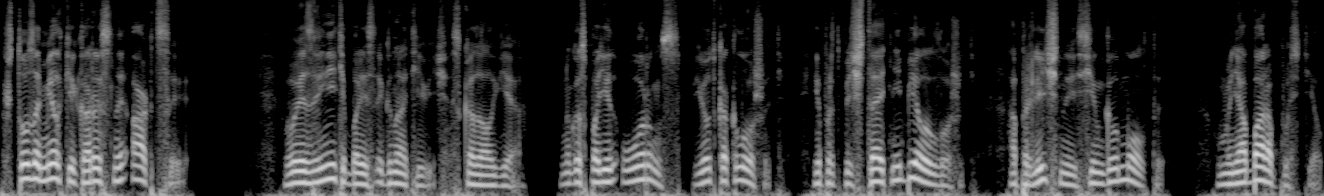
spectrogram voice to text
Что за мелкие корыстные акции? «Вы извините, Борис Игнатьевич», — сказал я, — «но господин Уорнс пьет как лошадь и предпочитает не белую лошадь, а приличные сингл-молты. У меня бар опустел,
